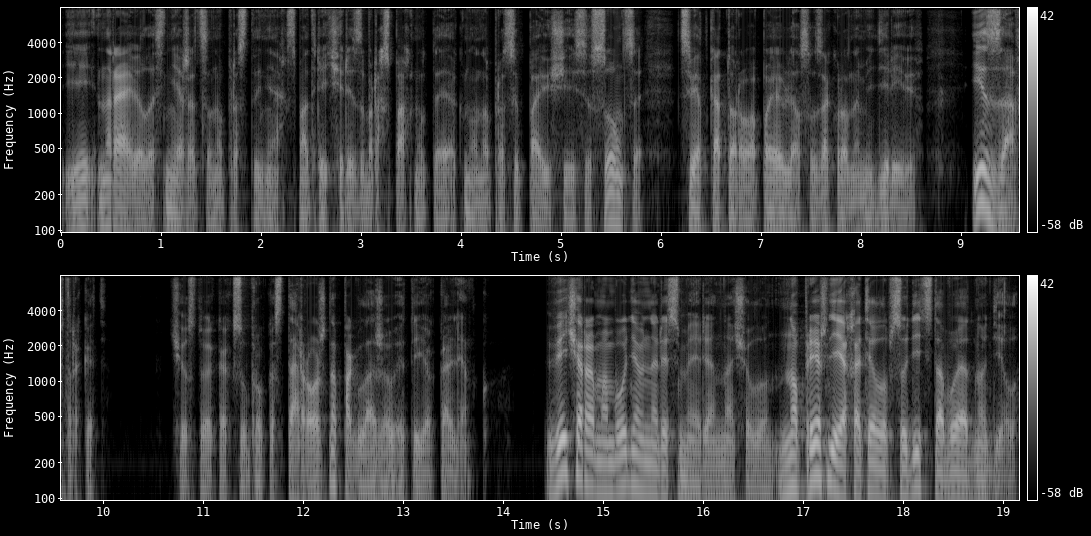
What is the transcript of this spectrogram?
Ей нравилось нежиться на простынях, смотреть через распахнутое окно на просыпающееся солнце, свет которого появлялся за кронами деревьев, и завтракать чувствуя, как супруг осторожно поглаживает ее коленку. «Вечером мы будем на Ресмере», — начал он. «Но прежде я хотел обсудить с тобой одно дело».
